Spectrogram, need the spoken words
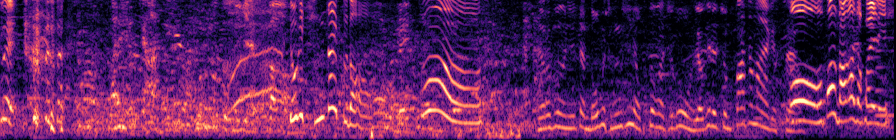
왜? 아니 이렇게 아치에서 보는 것도 되게 예쁘다. 여기 진짜 예쁘다. 우와. 여러분 일단 너무 정신이 없어가지고 여기를 좀 빠져나야겠어요. 어, 오빠 나가자 빨리.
